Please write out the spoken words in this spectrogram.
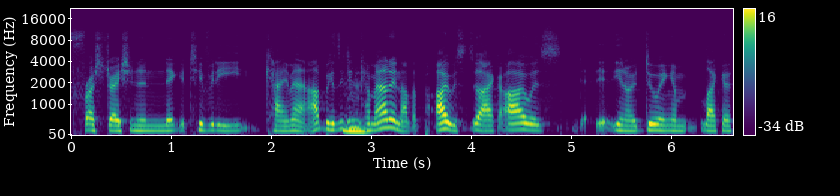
frustration and negativity came out because it didn't come out in other. I was like, I was, you know, doing a, like a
